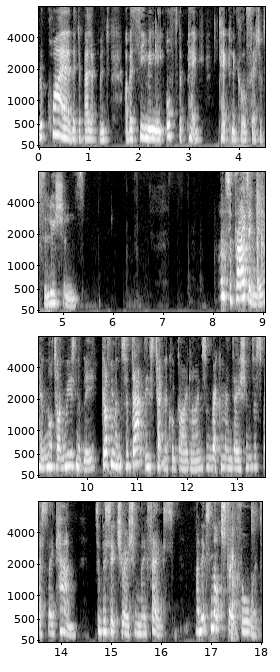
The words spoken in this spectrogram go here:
require the development of a seemingly off the peg technical set of solutions. Unsurprisingly, and not unreasonably, governments adapt these technical guidelines and recommendations as best they can to the situation they face, and it's not straightforward.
